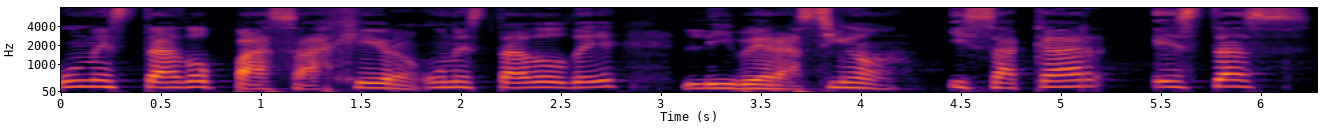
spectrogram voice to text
un estado pasajero, un estado de liberación. Y sacar estas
